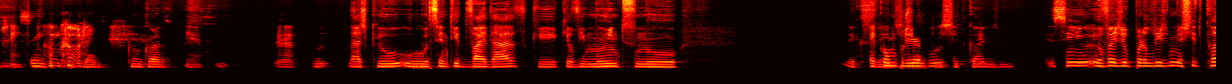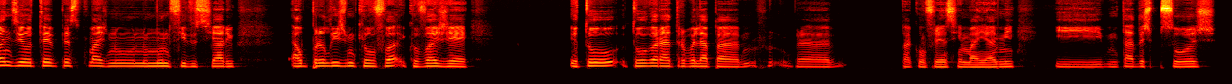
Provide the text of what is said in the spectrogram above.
Sim, Sim concordo. concordo. Yeah. Yeah. Acho que o, o, sentido de vaidade que, que eu vi muito no. É, é como, por exemplo. Shitcoins, né? Sim, eu vejo o paralelismo nas shitcoins e eu até penso mais no, no mundo fiduciário. É o paralelismo que eu, que eu vejo é eu estou agora a trabalhar para, para, para a conferência em Miami e metade das pessoas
